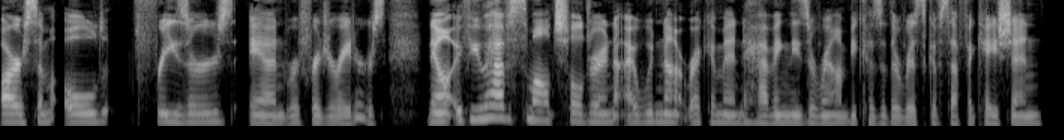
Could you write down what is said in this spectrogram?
are some old freezers and refrigerators. Now, if you have small children, I would not recommend having these around because of the risk of suffocation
